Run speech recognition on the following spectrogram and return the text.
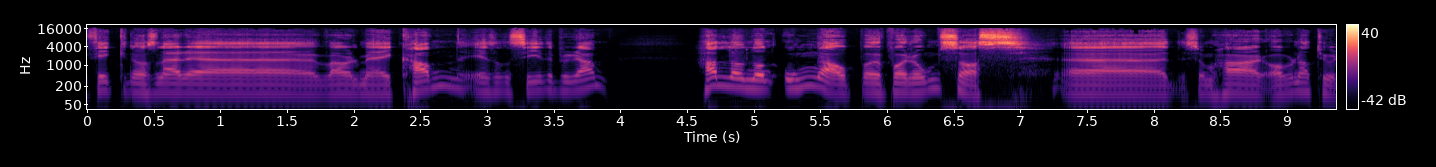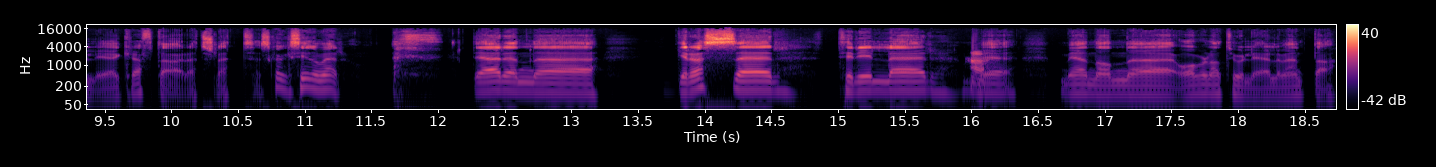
fikk noe sånn her eh, Var vel med i Cannes i sånn sideprogram. Handler om noen unger oppe på Romsås eh, som har overnaturlige krefter, rett og slett. Jeg skal ikke si noe mer. det er en eh, grøsser, thriller, med, med noen uh, overnaturlige elementer.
